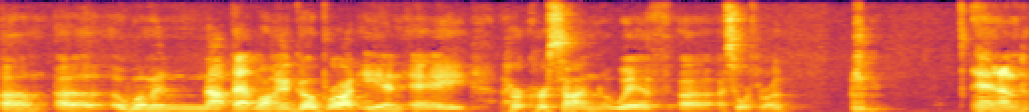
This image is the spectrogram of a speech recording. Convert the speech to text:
um, uh, a woman not that long ago brought in a her, her son with uh, a sore throat. and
